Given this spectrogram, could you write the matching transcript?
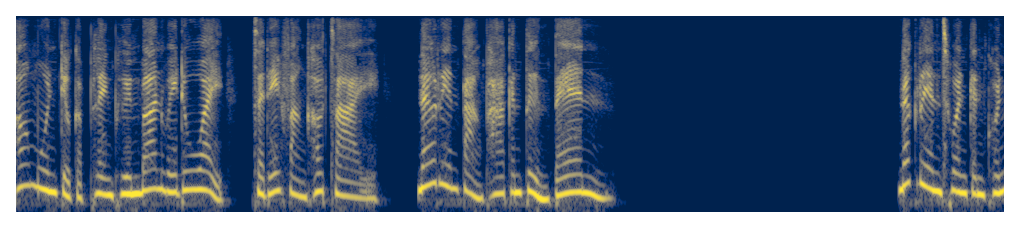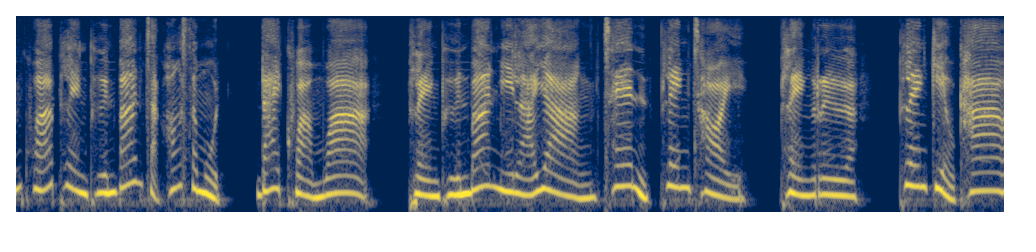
ข้อมูลเกี่ยวกับเพลงพื้นบ้านไว้ด้วย จะได้ฟังเข้าใจ นักเรียนต่างพากันตื่นเต้น นักเรียนชวนกันค้นคว้าเพลงพื้นบ้านจากห้องสมุด ได้ความว่า เพลงพื้นบ้านมีหลายอย่าง เช่น เพลงฉ่อย เพลงเรือ เพลงเกี่ยวข้าว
